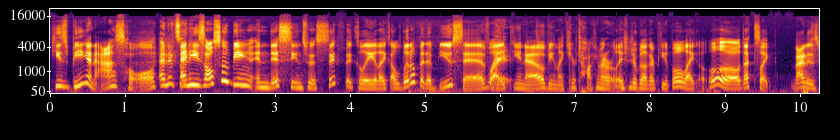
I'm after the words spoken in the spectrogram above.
He's being an asshole, And it's and he's also being in this scene specifically like a little bit abusive, Right. like you know, being like you're talking about a relationship with other people, like oh, that's like that is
